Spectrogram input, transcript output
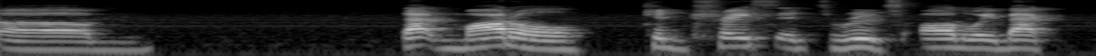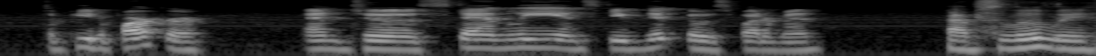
um, that model can trace its roots all the way back to Peter Parker and to Stan Lee and Steve Ditko's Spider-Man. absolutely,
